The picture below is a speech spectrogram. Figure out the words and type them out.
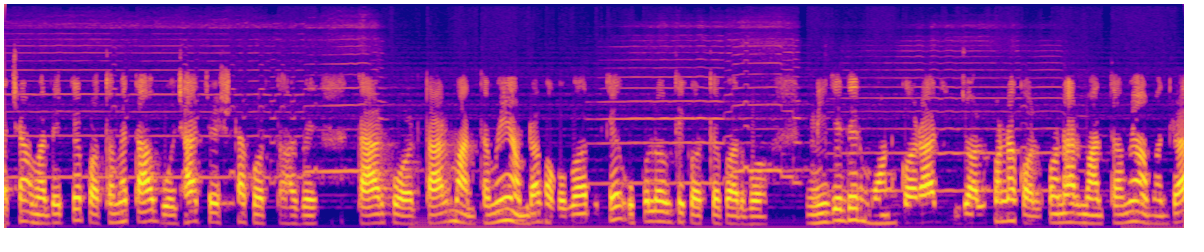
আছে আমাদেরকে প্রথমে তা বোঝার চেষ্টা করতে হবে। তারপর তার মাধ্যমেই আমরা ভগবানকে উপলব্ধি করতে পারব। নিজেদের মন করা জল্পনা কল্পনার মাধ্যমে আমরা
